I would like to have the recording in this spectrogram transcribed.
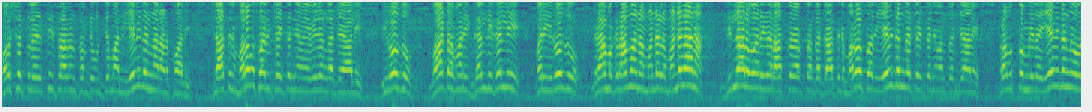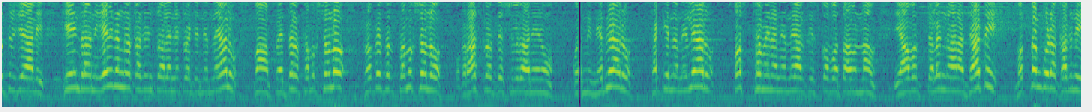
భవిష్యత్తులో ఎస్సీ సాధన సమితి ఉద్యమాన్ని ఏ విధంగా నడపాలి? జాతిని మరొకసారి చైతన్యం ఏ విధంగా చేయాలి? ఈరోజు బాట మరి గల్లీ గల్లీ మరి ఈరోజు గ్రామ గ్రామాన మండల మండలాన జిల్లాల వారీగా రాష్ట్ర వ్యాప్తంగా జాతిని మరోసారి ఏ విధంగా చైతన్యవంతం చేయాలి? ప్రభుత్వం మీద ఏ విధంగా ఒత్తిడి చేయాలి? కేంద్రాన్ని ఏ విధంగా కదిలించాలనేటువంటి నిర్ణయాలు మా పెద్దల సమక్షంలో ప్రొఫెసర్ సమక్షంలో ఒక రాష్ట్ర అధ్యక్షులుగా నేను కొన్ని నిర్ణయాలు సంకీర్ణ నిర్ణయాలు స్పష్టమైన నిర్ణయాలు తీసుకోబోతా ఉన్నాం. యావత్ తెలంగాణ జాతి మొత్తం కూడా కదిలి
